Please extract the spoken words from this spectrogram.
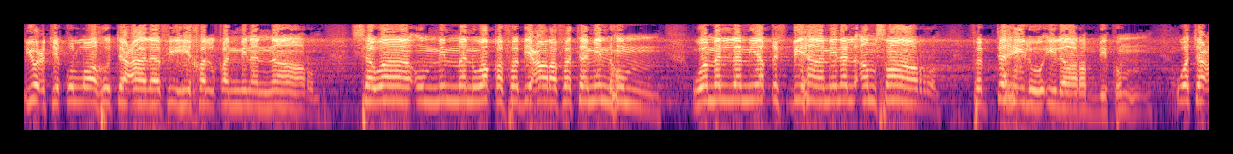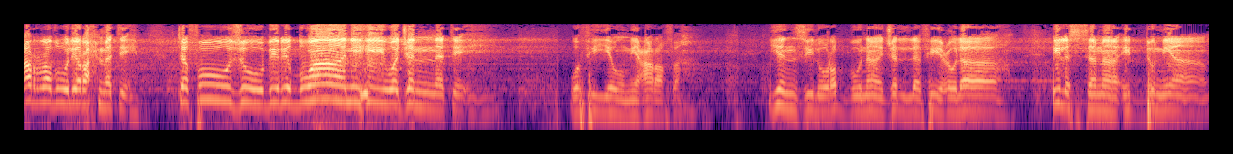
يعتق الله تعالى فيه خلقا من النار. سواء ممن وقف بعرفة منهم ومن لم يقف بها من الامصار فابتهلوا إلى ربكم وتعرضوا لرحمته تفوزوا برضوانه وجنته. وفي يوم عرفة ينزل ربنا جل في علاه إلى السماء الدنيا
